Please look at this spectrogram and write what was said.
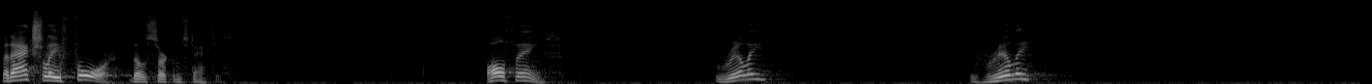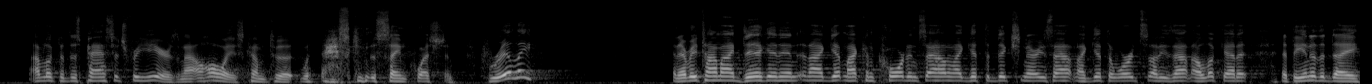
but actually for those circumstances. All things. Really? Really? I've looked at this passage for years and I always come to it with asking the same question Really? And every time I dig it in and I get my concordance out and I get the dictionaries out and I get the word studies out and I look at it, at the end of the day,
